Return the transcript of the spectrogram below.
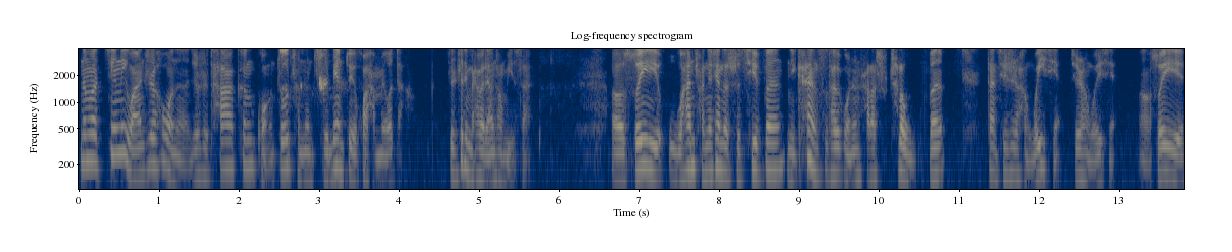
那么经历完之后呢，就是他跟广州城的直面对话还没有打，就这里面还有两场比赛。呃，所以武汉长江现在十七分，你看似他跟广州差了差了五分，但其实很危险，其实很危险啊、所以，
